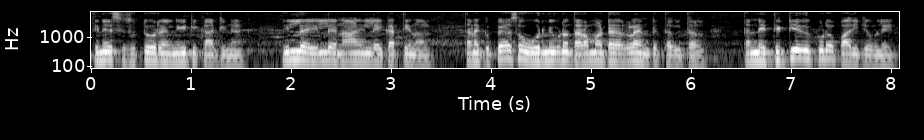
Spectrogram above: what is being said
தினேஷ் சுட்டு நீட்டி காட்டினான். இல்லை இல்லை நான் இல்லை கத்தினாள். தனக்கு பேச ஒரு நிமிடம் தரமாட்டார்களா என்று தவித்தாள். தன்னை திட்டியது கூட பாதிக்கவில்லை.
